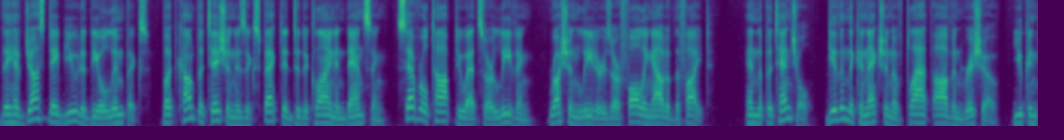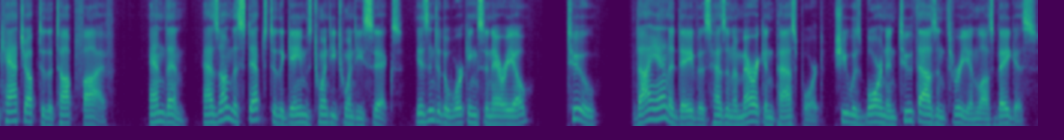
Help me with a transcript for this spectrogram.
They have just debuted at the Olympics, but competition is expected to decline in dancing. Several top duets are leaving, Russian leaders are falling out of the fight. And the potential, given the connection of Platov and Richaud, you can catch up to the top five. And then, as on the steps to the Games 2026, isn't it a working scenario? 2. Diana Davis has an American passport, she was born in 2003 in Las Vegas.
